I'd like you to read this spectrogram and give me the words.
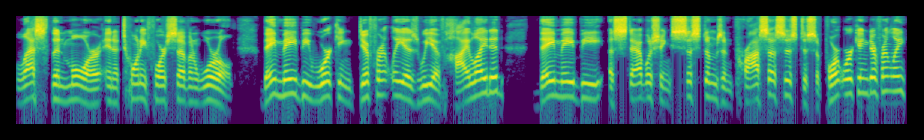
less than more in a 24 7 world. They may be working differently as we have highlighted. They may be establishing systems and processes to support working differently,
